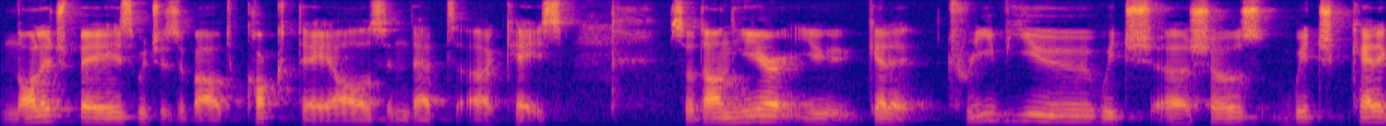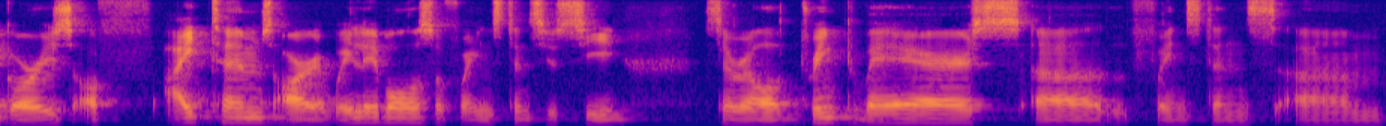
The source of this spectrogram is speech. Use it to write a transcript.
knowledge base which is about cocktails in that uh, case. So down here you get a tree view which uh, shows which categories of items are available. So for instance, you see several drinkwares, uh, for instance, um,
